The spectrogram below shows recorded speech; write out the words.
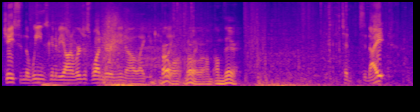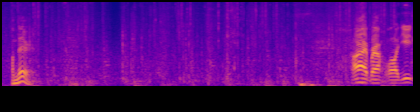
Jason the Ween's gonna be on it. We're just wondering, you know, like if Bro, like to bro, I'm, I'm there. t- tonight. I'm there. All right, bro. Well, you,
